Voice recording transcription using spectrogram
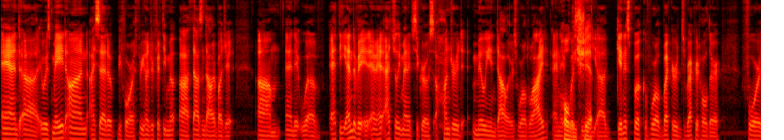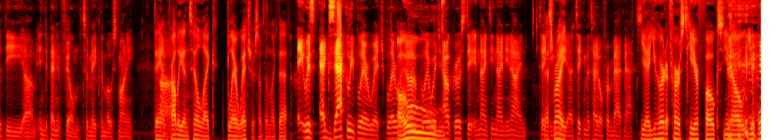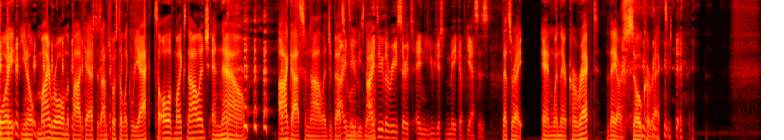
and uh it was made on I said before a three hundred fifty thousand dollar budget. Um, and it was at the end of it, it actually managed to gross a hundred million dollars worldwide, and it Holy was shit. the uh, Guinness Book of World Records record holder for the um, independent film to make the most money. damn uh, probably until like blair witch or something like that It was exactly Blair Witch. Blair, uh, Oh. Blair Witch outgrossed it in 1999 taking That's right. the, uh, taking the title from Mad Max. Yeah, you heard it first here, folks. You know, your boy, you know, my role on the podcast is I'm supposed to like react to all of Mike's knowledge, and now I got some knowledge about I some do. movies now. I do the research, and you just make up guesses. That's right. And when they're correct, they are so correct.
